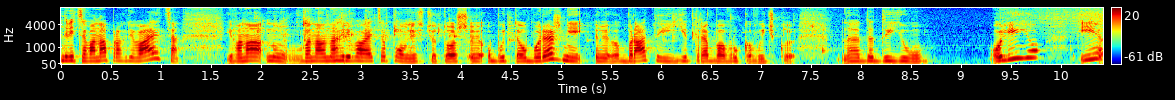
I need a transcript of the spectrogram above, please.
Дивіться, вона прогрівається і вона ну, вона нагрівається повністю. Тож е, будьте обережні, е, брати її треба в рукавичкою. Е, Додаю олію і е,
